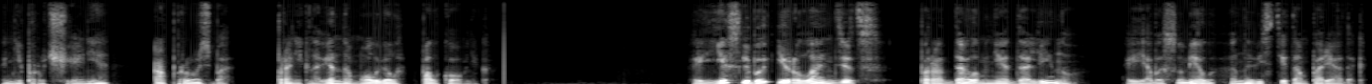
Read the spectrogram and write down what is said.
не поручение, а просьба, проникновенно молвил полковник. Если бы ирландец продал мне долину, я бы сумел навести там порядок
